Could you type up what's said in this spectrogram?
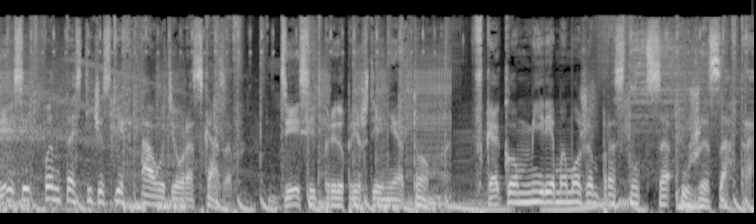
10 фантастических аудиорассказов. 10 предупреждений о том, в каком мире мы можем проснуться уже завтра.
